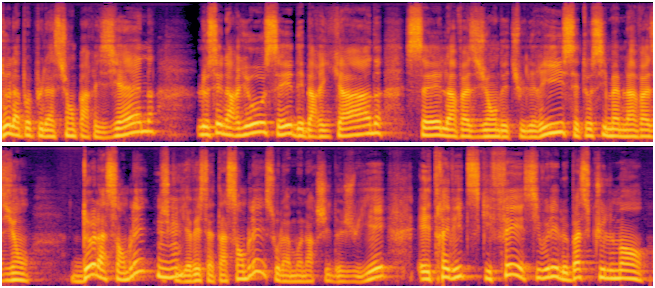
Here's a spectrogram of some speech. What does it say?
de la population parisienne. Le scénario, c'est des barricades, c'est l'invasion des Tuileries, c'est aussi même l'invasion de l'Assemblée, puisqu'il y avait cette Assemblée sous la monarchie de Juillet. Et très vite, ce qui fait, si vous voulez, le basculement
